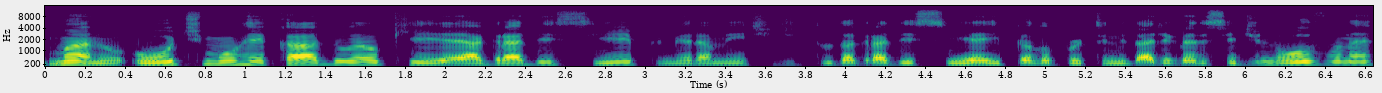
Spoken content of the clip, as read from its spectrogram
Mano, o último recado é o que? É agradecer, primeiramente de tudo, agradecer aí pela oportunidade, agradecer de novo, né?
